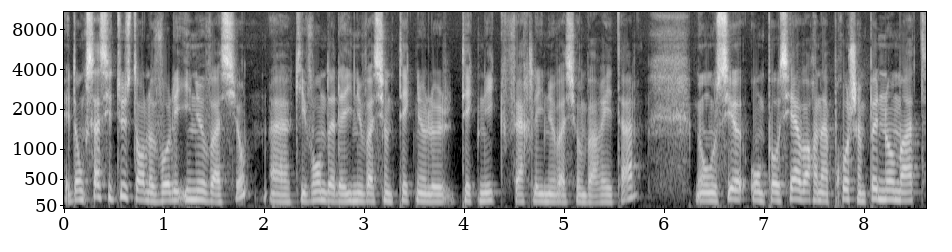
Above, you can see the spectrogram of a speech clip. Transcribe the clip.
Et donc ça, c'est tout dans le volet innovation, euh, qui vont de l'innovation technique vers l'innovation variétale. Mais on, aussi, on peut aussi avoir une approche un peu nomade.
